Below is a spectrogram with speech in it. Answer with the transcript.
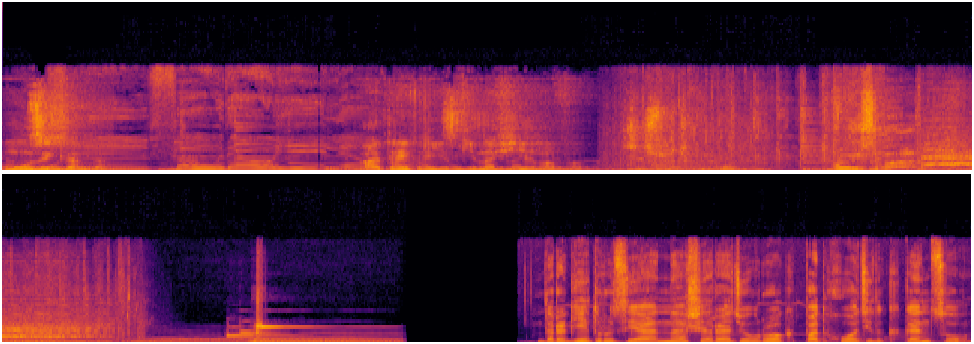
музыка, отрывки из кинофильмов. Дорогие друзья, наш радиоурок подходит к концу.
